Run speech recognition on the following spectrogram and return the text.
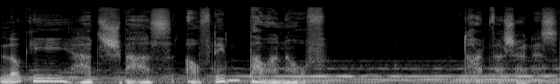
Loki hat Spaß auf dem Bauernhof. Träumt was Schönes.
